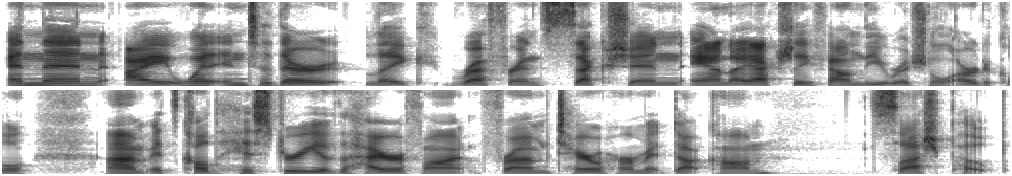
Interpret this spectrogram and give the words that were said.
And then I went into their like reference section and I actually found the original article. Um, it's called History of the Hierophant from tarothermit.com slash Pope.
